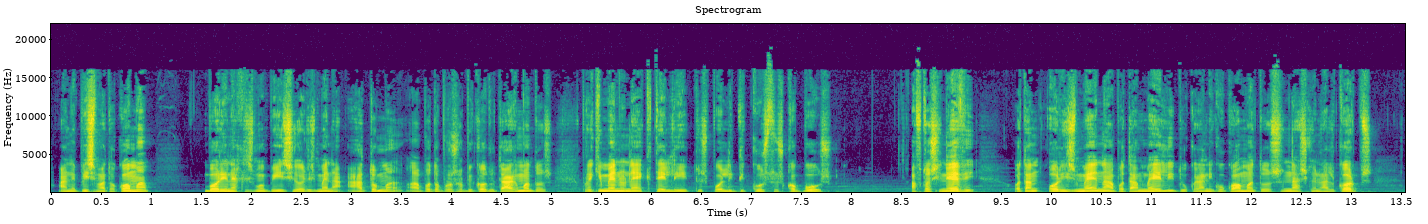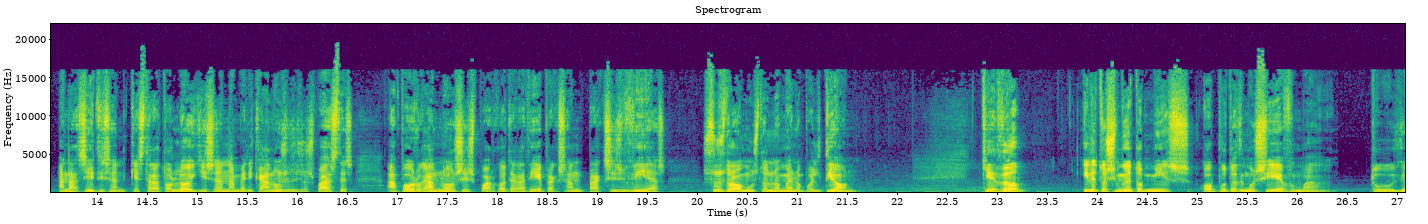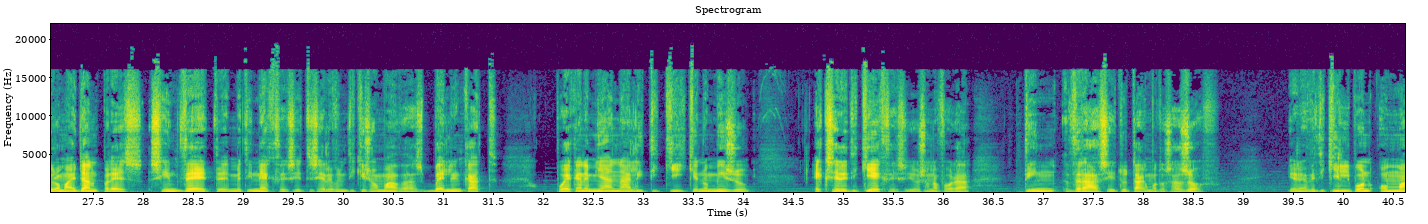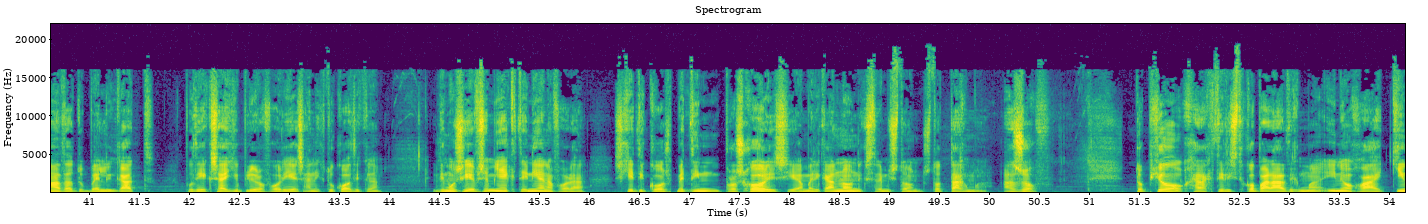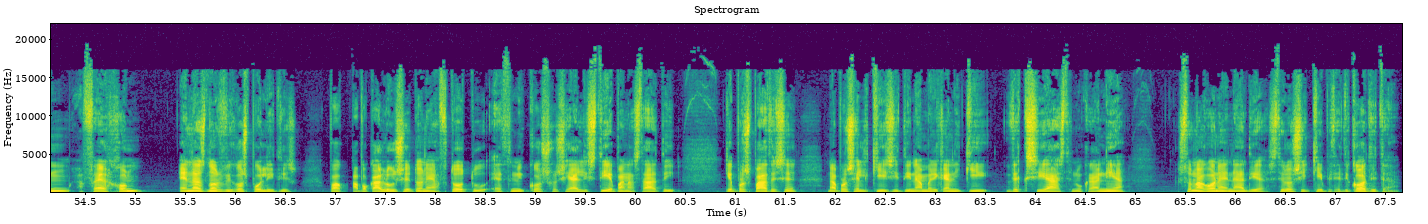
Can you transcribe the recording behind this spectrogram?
Ανεπίσημα το κόμμα μπορεί να χρησιμοποιήσει ορισμένα άτομα από το προσωπικό του τάγματος προκειμένου να εκτελεί τους πολιτικούς του σκοπούς. Αυτό συνέβη όταν ορισμένα από τα μέλη του Ουκρανικού κόμματος National Corps αναζήτησαν και στρατολόγησαν Αμερικανούς ριζοσπάστες από οργανώσεις που αργότερα διέπραξαν πράξεις βίας στους δρόμους των ΗΠΑ. Και εδώ είναι το σημείο τομής όπου το δημοσίευμα του Euromaidan Press συνδέεται με την έκθεση της ερευνητικής ομάδας Bellingcat που έκανε μια αναλυτική και νομίζω εξαιρετική έκθεση όσον αφορά την δράση του τάγματος Αζόφ. Η ερευνητική λοιπόν ομάδα του Bellingcat που διεξάγει πληροφορίες ανοιχτού κώδικα δημοσίευσε μια εκτενή αναφορά σχετικώς με την προσχώρηση Αμερικανών εξτρεμιστών στο τάγμα Αζόφ. Το πιο χαρακτηριστικό παράδειγμα είναι ο Χοακίμ Φέρχον, ένας Νορβηγός πολίτης που αποκαλούσε τον εαυτό του εθνικοσοσιαλιστή επαναστάτη και προσπάθησε να προσελκύσει την αμερικανική δεξιά στην Ουκρανία στον αγώνα ενάντια στη ρωσική επιθετικότητα.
